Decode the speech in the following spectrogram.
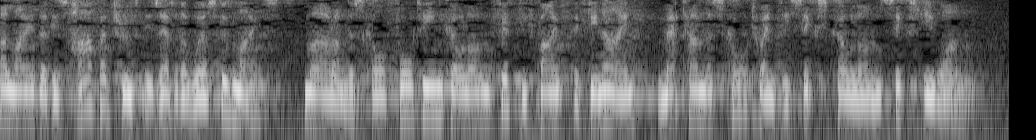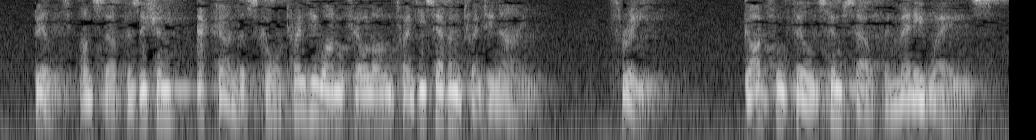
A lie that is half a truth is ever the worst of lies. Mar underscore 14 colon 55 59, Matt underscore 26 colon 61. Built on supposition, act underscore 21 colon 27 29. 3. God fulfills himself in many ways.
